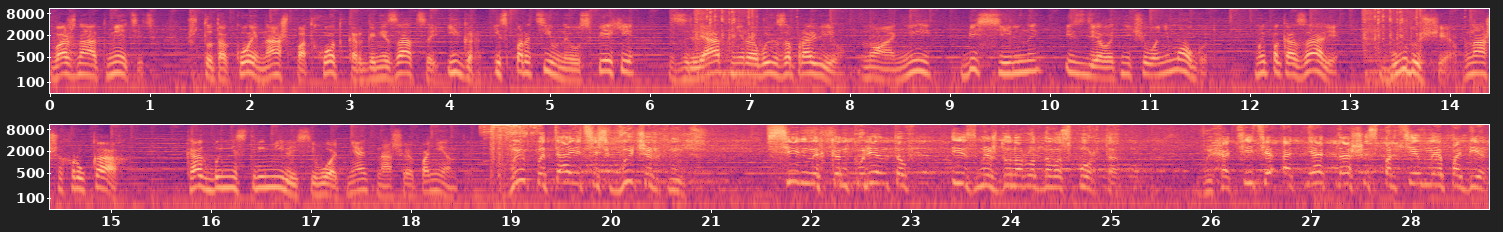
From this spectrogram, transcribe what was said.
Важно отметить, что такой наш подход к организации игр и спортивные успехи злят мировых заправил, но они бессильны и сделать ничего не могут мы показали будущее в наших руках, как бы ни стремились его отнять наши оппоненты. Вы пытаетесь вычеркнуть сильных конкурентов из международного спорта. Вы хотите отнять наши спортивные победы.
